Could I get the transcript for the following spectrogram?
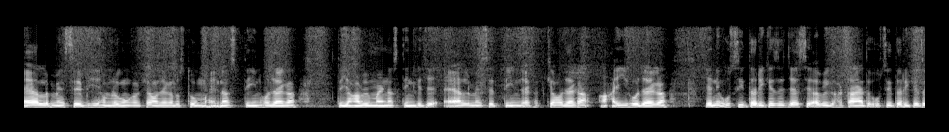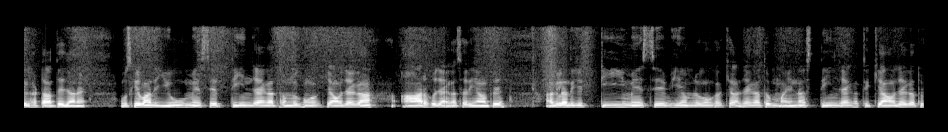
एल में से भी हम लोगों का क्या हो जाएगा दोस्तों? माइनस तीन हो जाएगा। तो यहाँ भी माइनस तीन कीजिए एल में से तीन जाएगा क्या हो जाएगा? आई हो जाएगा। यानी उसी तरीके से जैसे अभी घटाए तो उसी तरीके से घटाते जा रहे हैं। उसके बाद यू में से तीन जाएगा तो हम लोगों का क्या हो जाएगा? आर हो जाएगा सर यहाँ पे। अगला देखिए टी में से भी हम लोगों का क्या हो जाएगा? तो माइनस तीन जाएगा तो क्या हो जाएगा? तो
